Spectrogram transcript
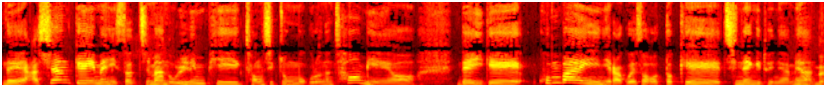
네, 아시안 게임엔 있었지만 올림픽 정식 종목으로는 처음이에요. 근데 이게 콤바인이라고 해서 어떻게 진행이 되냐면 네.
